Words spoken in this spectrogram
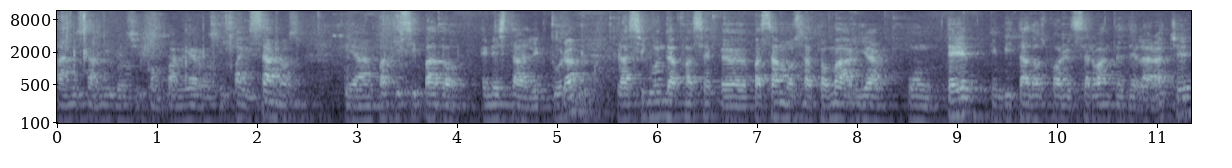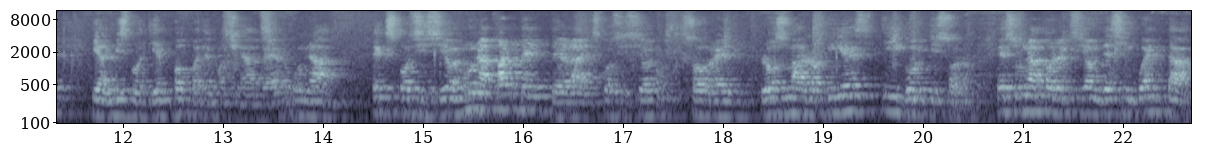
a mis amigos y compañeros y paisanos que han participado en esta lectura. La segunda fase eh, pasamos a tomar ya un té, invitados por el Cervantes de Larache, y al mismo tiempo podemos ya ver una exposición, una parte de la exposición sobre los marroquíes y Goitisolo. Es una colección de 50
